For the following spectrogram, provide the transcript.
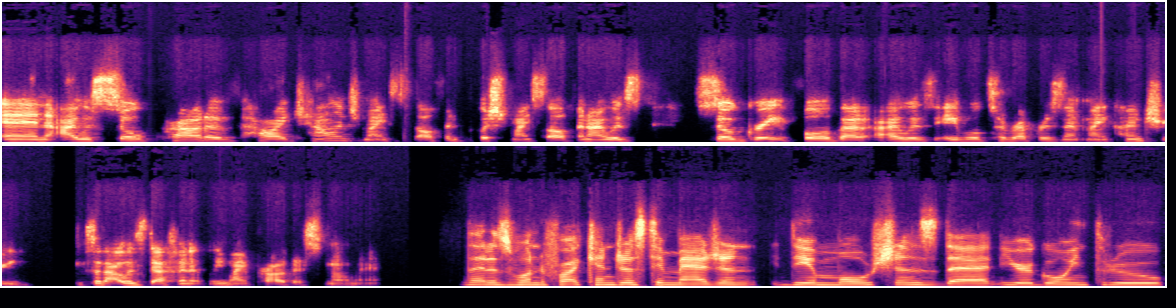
And I was so proud of how I challenged myself and pushed myself. And I was so grateful that I was able to represent my country. So that was definitely my proudest moment. That is wonderful. I can just imagine the emotions that you're going through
